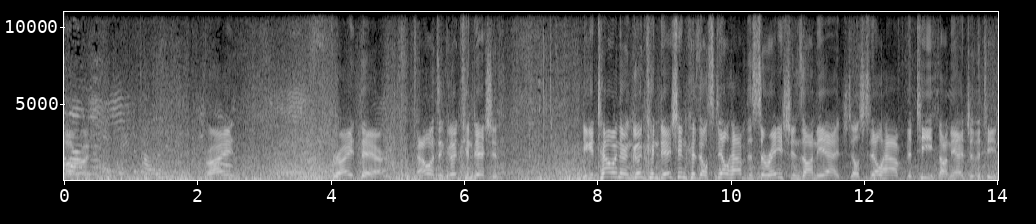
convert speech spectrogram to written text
All right. Right, right there. That one's in good condition. You can tell when they're in good condition because they'll still have the serrations on the edge. They'll still have the teeth on the edge of the teeth.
